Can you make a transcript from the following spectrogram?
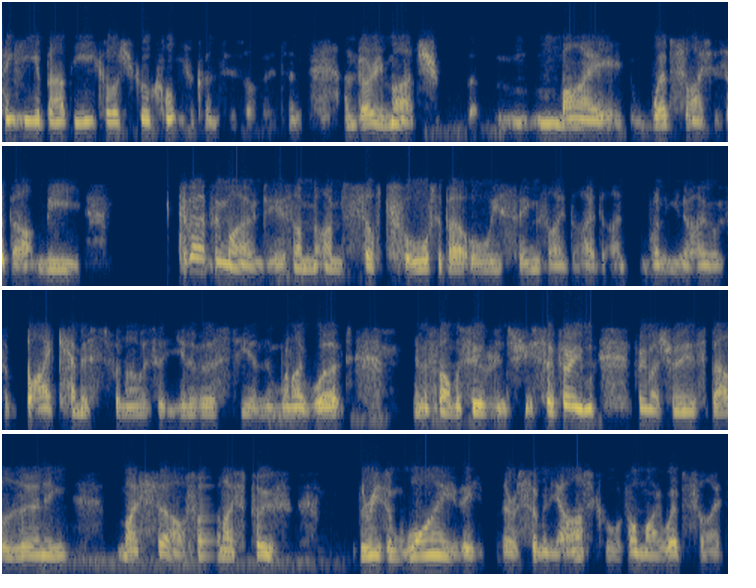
thinking about the ecological consequences of it. And, and very much my website is about me developing my own ideas. I'm, I'm self-taught about all these things. I, I, I, when, you know, I was a biochemist when I was at university, and then when I worked in the pharmaceutical industry. So very, very much for me, it's about learning myself. And I suppose the reason why the, there are so many articles on my website,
